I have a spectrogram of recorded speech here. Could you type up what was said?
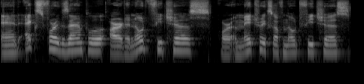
and X, for example, are the node features or a matrix of node features.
